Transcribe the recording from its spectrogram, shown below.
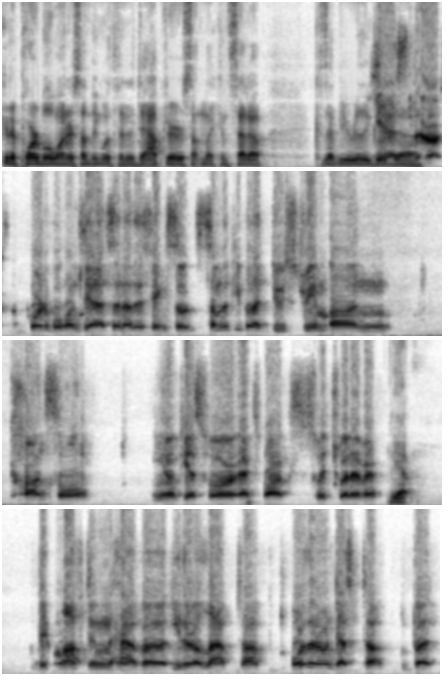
get a portable one or something with an adapter or something that can set up because that'd be really good. Yes, Uh, there are some portable ones. Yeah, that's another thing. So some of the people that do stream on console, you know, PS4, Xbox, Switch, whatever, yep. they will often have a, either a laptop or their own desktop. But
